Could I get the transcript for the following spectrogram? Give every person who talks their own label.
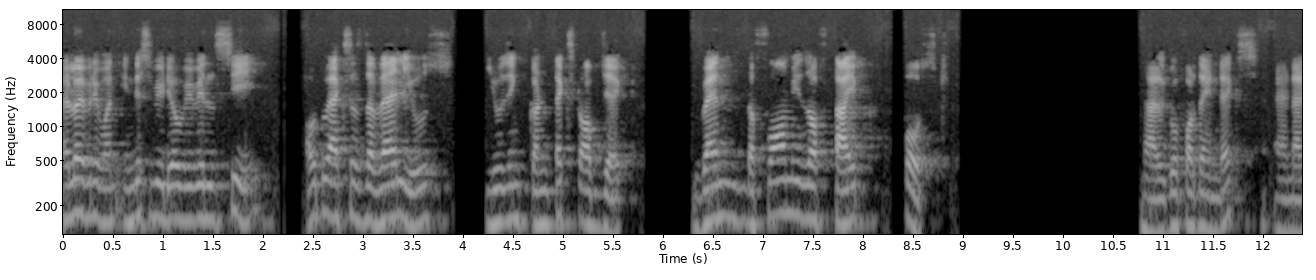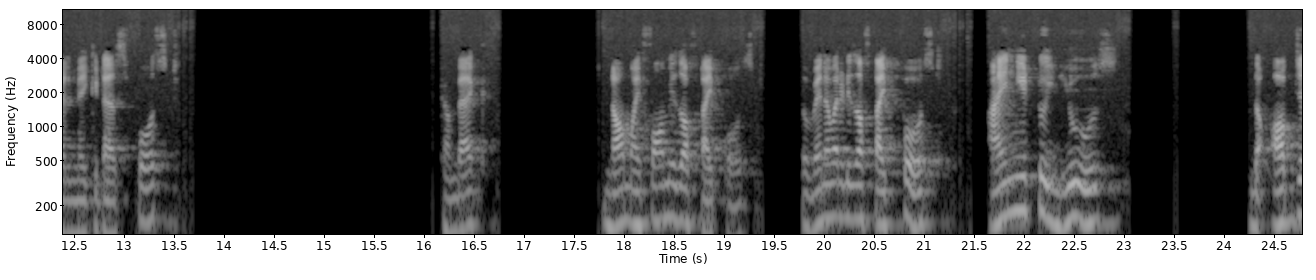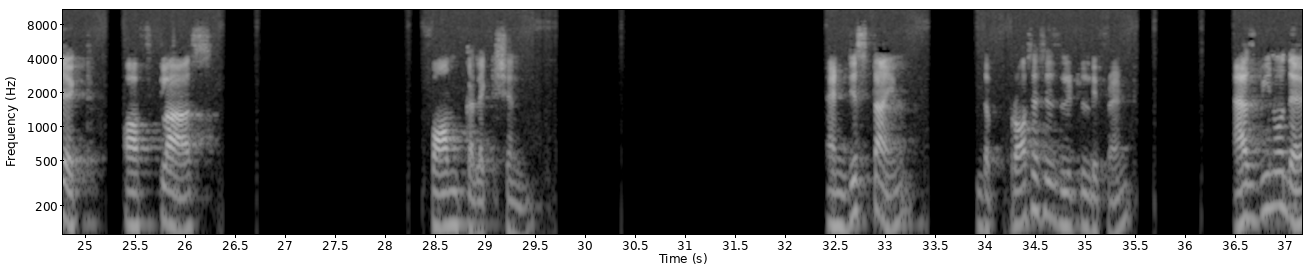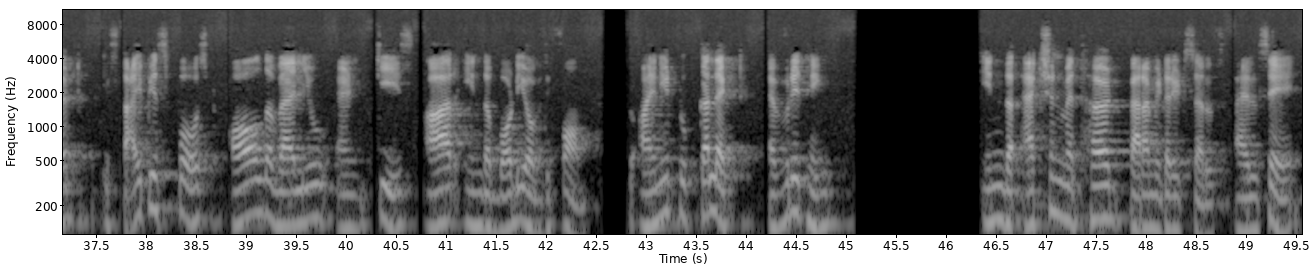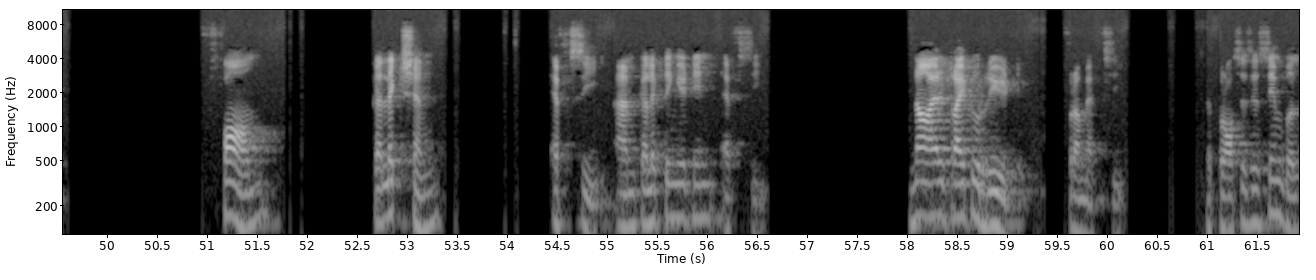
Speaker 1: Hello everyone, in this video we will see how to access the values using context object when the form is of type post. Now I'll go for the index and I'll make it as post. Come back. Now my form is of type post. So whenever it is of type post, I need to use the object of class form collection and this time the process is little different. As we know that if type is post all the value and keys are in the body of the form. So I need to collect everything in the action method parameter itself. I'll say form collection FC I'm collecting it in FC now I'll try to read from FC the process is simple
